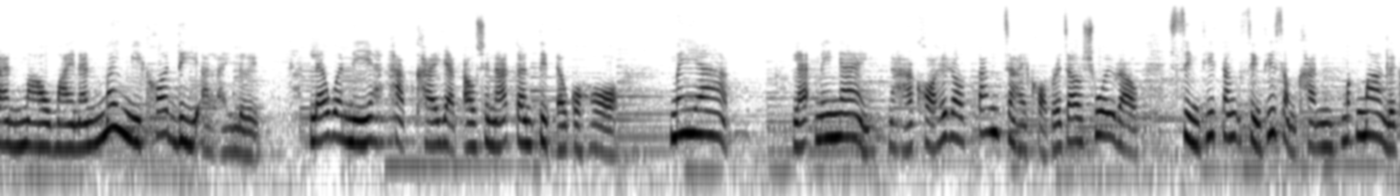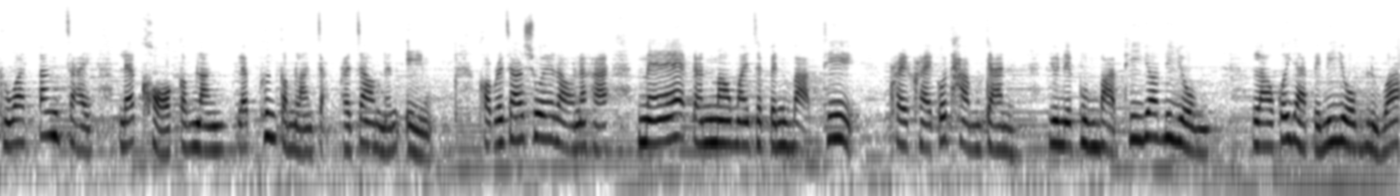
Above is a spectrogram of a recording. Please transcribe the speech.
การเมาไม้นั้นไม่มีข้อดีอะไรเลย แล้ววันนี้หากใครอยากเอาชนะการติดแอลกอฮอล์ไม่ยาก และไม่ง่ายนะคะ ขอให้เราตั้งใจขอพระเจ้าช่วยเรา สิ่งที่ตั้งสิ่งที่สำคัญมาก ๆ เลยคือว่าตั้งใจและขอกำลังและพึ่งกำลังจากพระเจ้านั่นเอง ขอพระเจ้าช่วยเรานะคะ แม้การเมาไม้จะเป็นบาปที่ใครๆก็ทำกัน อยู่ในกลุ่มบาปที่ยอดนิยม เราก็อย่าไปนิยมหรือว่า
